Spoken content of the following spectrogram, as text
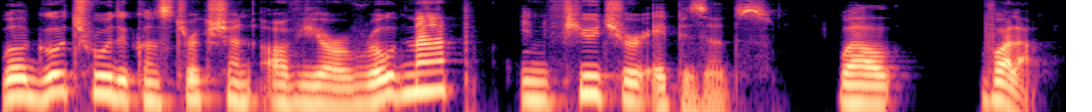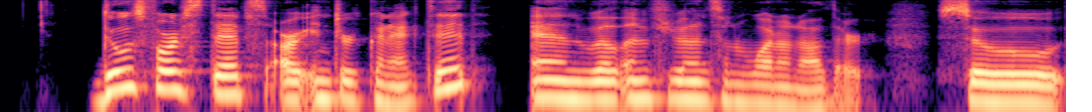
we'll go through the construction of your roadmap in future episodes. Well, voila. Those four steps are interconnected and will influence on one another. So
